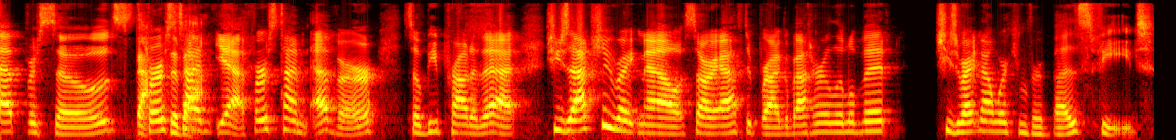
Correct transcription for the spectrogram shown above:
episodes. Back first time, back. yeah, first time ever. So be proud of that. She's actually right now, sorry, I have to brag about her a little bit. She's right now working for BuzzFeed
